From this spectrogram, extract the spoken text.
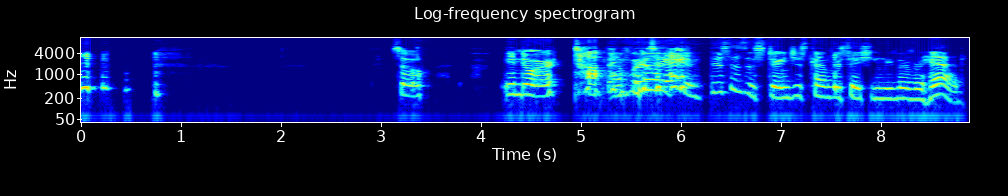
so, into our topic I'm for really, today. this is the strangest conversation we've ever had.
